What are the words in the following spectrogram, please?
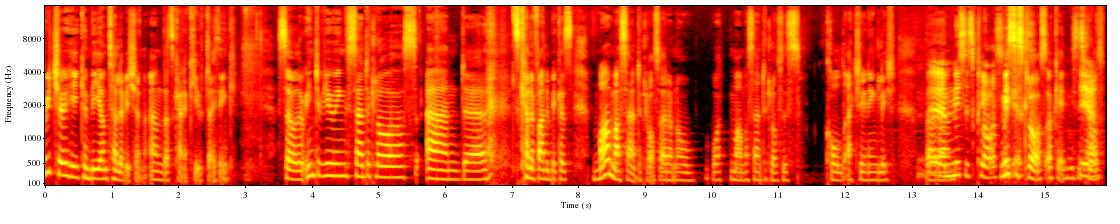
creature, he can be on television, and that's kind of cute, I think. So they're interviewing Santa Claus, and uh, it's kind of funny because Mama Santa Claus, I don't know what Mama Santa Claus is called actually in English, but uh, um, Mrs. Claus. I Mrs. guess. Claus, okay, Mrs. Yeah. Claus.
